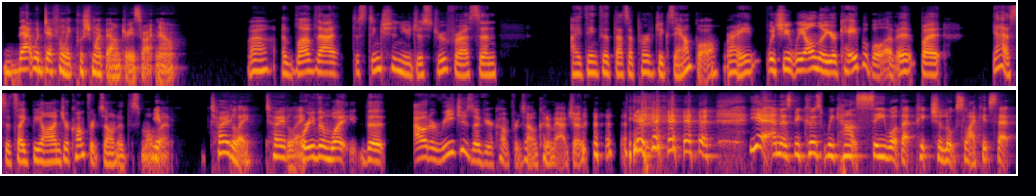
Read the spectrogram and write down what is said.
that would definitely push my boundaries right now. Well, I love that distinction you just drew for us. And I think that that's a perfect example, right? Which you, we all know you're capable of it, but yes, it's like beyond your comfort zone at this moment. Totally, totally. Or even what the outer reaches of your comfort zone could imagine. yeah, and it's because we can't see what that picture looks like. It's that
